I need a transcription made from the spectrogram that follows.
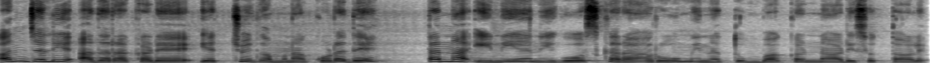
ಅಂಜಲಿ ಅದರ ಕಡೆ ಹೆಚ್ಚು ಗಮನ ಕೊಡದೆ ತನ್ನ ಇನಿಯನಿಗೋಸ್ಕರ ರೂಮಿನ ತುಂಬ ಕಣ್ಣಾಡಿಸುತ್ತಾಳೆ.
